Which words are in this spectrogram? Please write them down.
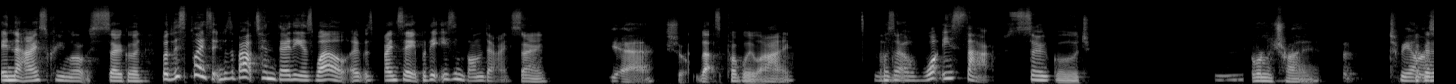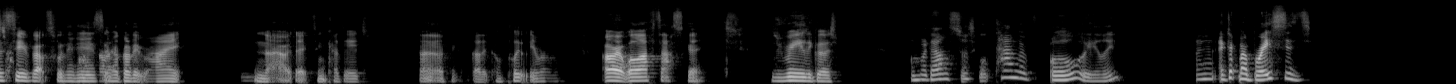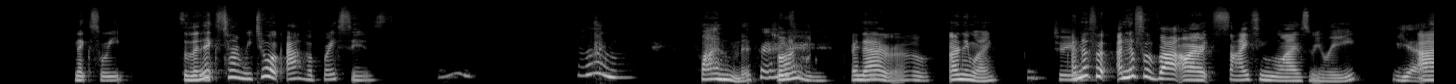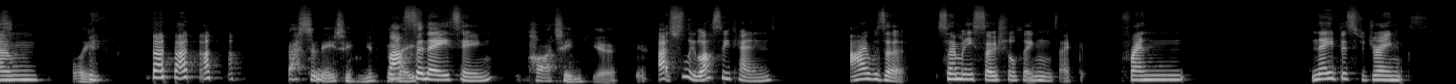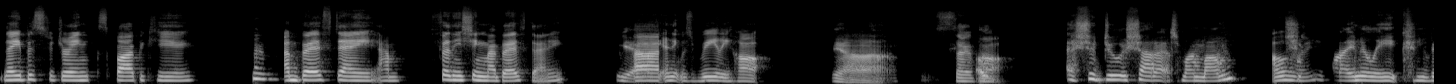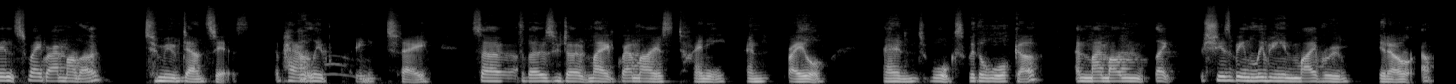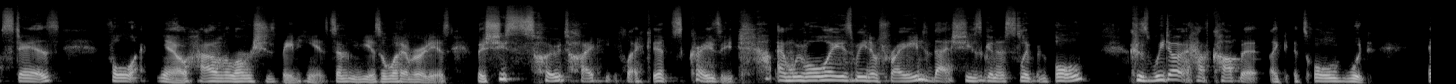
In the ice cream, oh, it was so good. But this place, it was about ten thirty as well. It was I'd say, but it is in Bondi, so yeah, sure. That's probably why. Mm. I was like, mm. oh, what is that? So good. I want to try it. To be honest, I'm going to see if that's what it is, if I got it right. No, I don't think I did. I think I got it completely wrong. All right, well, I'll have to ask her. It was really good. And what else? Just what kind of? Oh, really? Uh, I get my braces next week. So the next time we talk, I have braces. Mm fun. fun. I know. Anyway, enough of, enough about our exciting lives we lead. Yes. Um, fascinating. Fascinating. Parting here. Actually, last weekend, I was at so many social things like friend, neighbors for drinks, neighbors for drinks, barbecue, hmm. and birthday. I'm finishing my birthday. Yeah. Uh, and it was really hot. Yeah. So oh, hot. I should do a shout out to my mum. Oh, she right. finally convinced my grandmother to move downstairs. Apparently, oh. today. So, for those who don't, my grandma is tiny and frail and walks with a walker. And my mum, like, she's been living in my room, you know, upstairs for, you know, however long she's been here, seven years or whatever it is. But she's so tiny, like it's crazy. And we've always been afraid that she's going to slip and fall because we don't have carpet, like it's all wood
